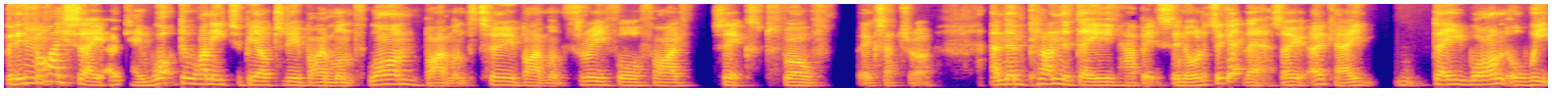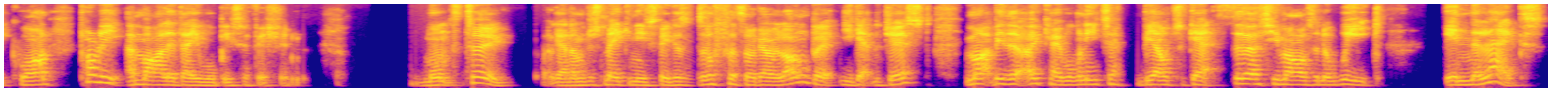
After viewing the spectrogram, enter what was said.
But if mm. I say, okay, what do I need to be able to do by month one, by month two, by month three, four, five, six, 12, etc., and then plan the daily habits in order to get there. So, okay, day one or week one, probably a mile a day will be sufficient. Month two, again, I'm just making these figures up as I go along, but you get the gist. It might be that, okay, well, we need to be able to get 30 miles in a week in the legs.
